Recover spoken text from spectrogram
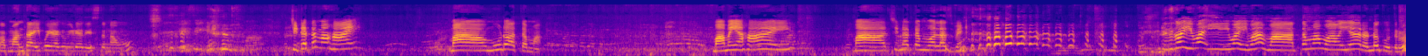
పాపం అంతా అయిపోయాక వీడియో తీస్తున్నాము. చిట్టత్తమ్మ హాయ్. మా మూడో అత్తమ్మ. మామయ్య హాయ్. మా చిన్నత్తమ్మ వాళ్ళ హస్బెండ్. ఇదిగో ఈమ ఇమ ఈమ మా అత్తమ్మ మామయ్య రెండో కూతురు.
